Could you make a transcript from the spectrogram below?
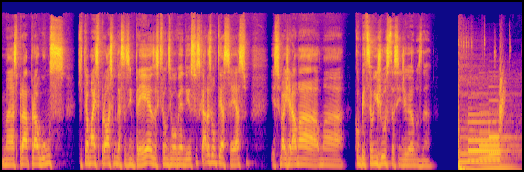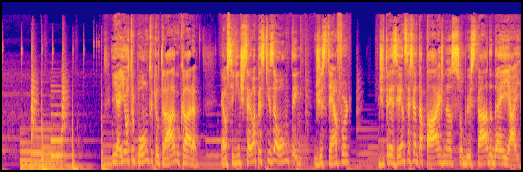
mas para alguns que estão mais próximos dessas empresas, que estão desenvolvendo isso, os caras vão ter acesso. Isso vai gerar uma, uma competição injusta, assim, digamos, né? E aí, outro ponto que eu trago, cara, é o seguinte: saiu uma pesquisa ontem de Stanford de 360 páginas sobre o estado da AI.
